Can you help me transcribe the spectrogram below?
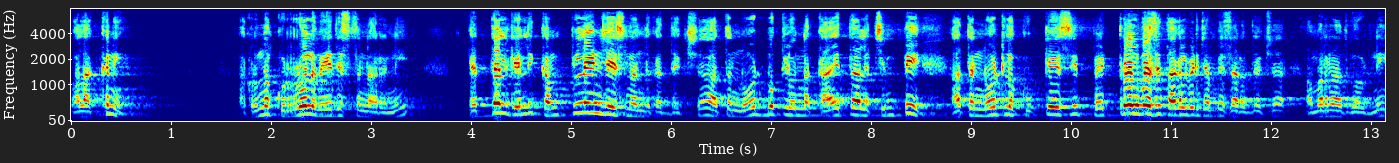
వాళ్ళ అక్కని అక్కడున్న కుర్రోలు వేధిస్తున్నారని పెద్దలకి వెళ్ళి కంప్లైంట్ చేసినందుకు అధ్యక్ష అతని నోట్బుక్లో ఉన్న కాగితాలు చింపి అతని నోట్లో కుక్కేసి పెట్రోల్ పోసి తగలబెట్టి చంపేశారు అధ్యక్ష అమర్నాథ్ గౌడ్ని.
